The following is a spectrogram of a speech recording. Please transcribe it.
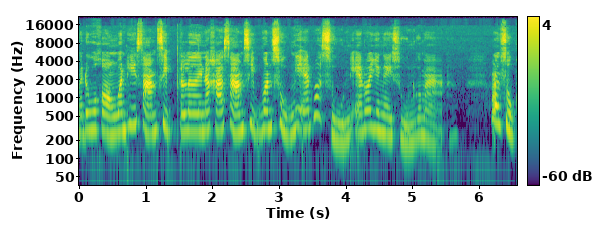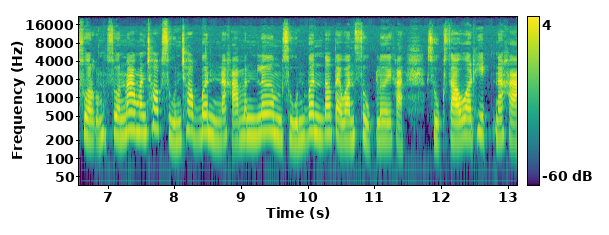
มาดูของวันที่ 30 กันเลยนะคะ 30 วันศุกร์นี่แอดว่าศูนย์แอดว่ายังไงศูนย์ก็มา วันศุกร์ส่วนส่วนมากมันชอบศูนย์ชอบเบิ้ลนะคะ มันเริ่มศูนย์เบิ้ลตั้งแต่วันศุกร์เลยค่ะ ศุกร์เสาร์อาทิตย์นะคะ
